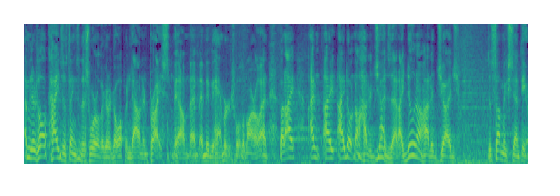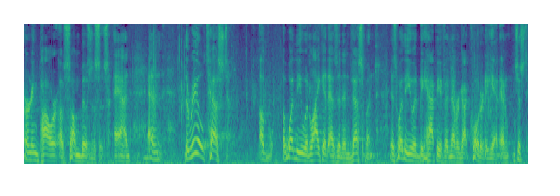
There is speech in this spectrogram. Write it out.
I mean, there's all kinds of things in this world that are going to go up and down in price. You know, maybe hamburgers will tomorrow. And, but I, I, I don't know how to judge that. I do know how to judge, to some extent, the earning power of some businesses. And, and the real test of, of, whether you would like it as an investment is whether you would be happy if it never got quoted again, and just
